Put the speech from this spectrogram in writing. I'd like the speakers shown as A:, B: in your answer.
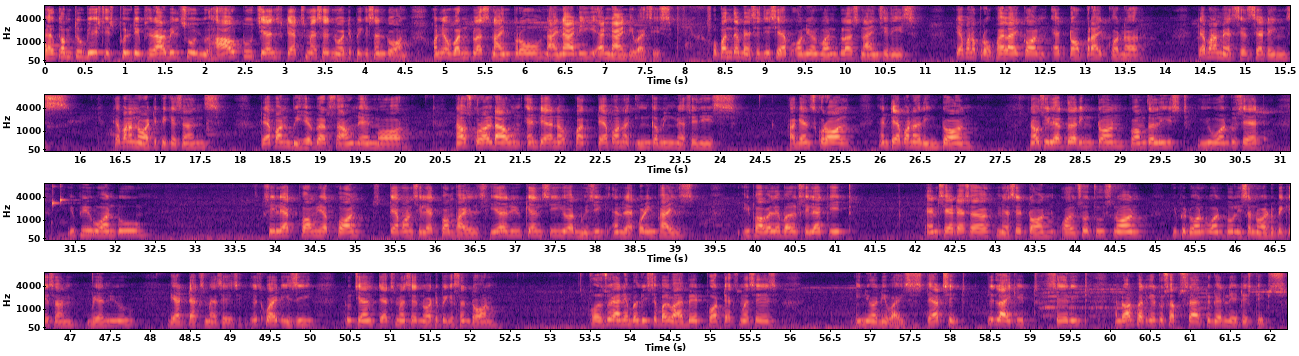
A: Welcome to Best Useful Tips. Here I will show you how to change text message notification tone on your OnePlus 9 Pro, 9RT and 9 devices. Open the Messages app on your OnePlus 9 series. Tap on a profile icon at top right corner. Tap on a message settings. Tap on a notifications. Tap on behavior sound and more. Now scroll down and tap on a incoming messages. Again scroll and tap on a ringtone now select the ringtone from the list you want to set. If you want to select from your phone tap on select from files. Here you can see your music and recording files. If available select it and set as a message tone. Also choose none if you don't want to listen notification when you get text message. It's quite easy to change text message notification tone. Also enable disable vibrate for text message in your device. That's it. Please like it, share it and don't forget to subscribe to get latest tips.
